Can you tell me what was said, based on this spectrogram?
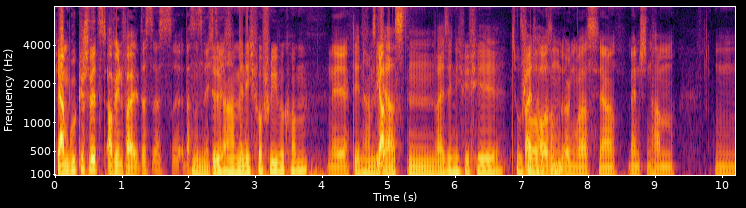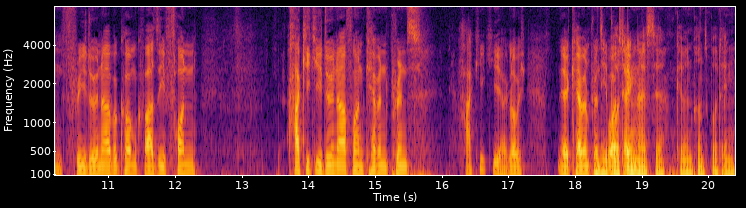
wir haben gut geschwitzt, auf jeden Fall. Das ist, das ist richtig. Döner haben wir nicht for free bekommen. Nee. Den haben es die ersten, weiß ich nicht, wie viel Zuschauer 2000 bekommen. irgendwas, ja. Menschen haben einen Free Döner bekommen, quasi von Hakiki Döner von Kevin Prince. Hakiki, ja, glaube ich. Äh, Kevin Prince nee, Boateng. Boateng heißt der. Kevin Prince Boateng.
